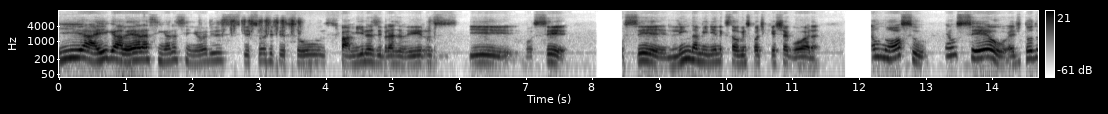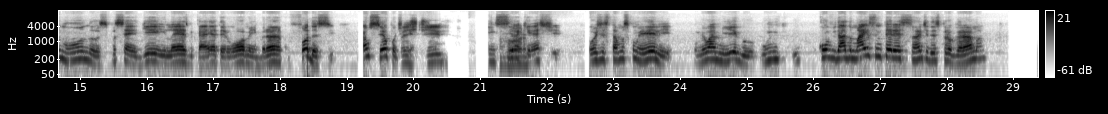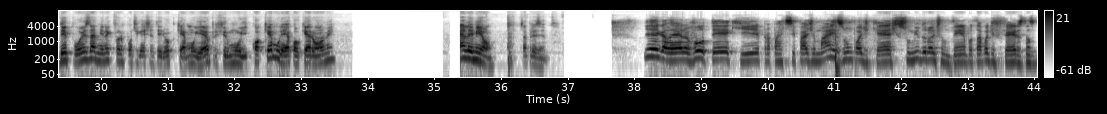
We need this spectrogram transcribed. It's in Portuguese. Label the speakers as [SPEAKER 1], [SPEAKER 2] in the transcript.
[SPEAKER 1] E aí, galera, senhoras e senhores, pessoas e pessoas, famílias e brasileiros, e você, você, linda menina que está ouvindo esse podcast agora, é o nosso, é o seu, é de todo mundo. Se você é gay, lésbica, hétero, homem, branco, foda-se, é o seu podcast. Insira Cast. Hoje estamos com ele, o meu amigo, um, o convidado mais interessante desse programa, depois da mina que foi no podcast anterior, porque é mulher, eu prefiro mulher, qualquer mulher, qualquer homem. Ela, Mion, se apresenta.
[SPEAKER 2] E aí, galera, voltei aqui para participar de mais um podcast. Sumi durante um tempo, eu tava de férias nas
